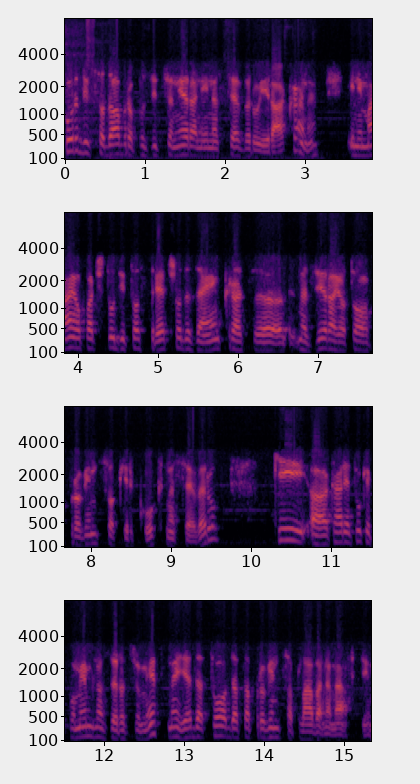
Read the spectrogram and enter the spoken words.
Kurdi so dobro pozicionirani na severu Iraka ne? in imajo pač tudi to srečo, da zaenkrat uh, nadzirajo to provinco Kirkuk na severu ki, kar je tukaj pomembno za razumeti, ne, je, da, to, da ta provinca plava na nafti.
